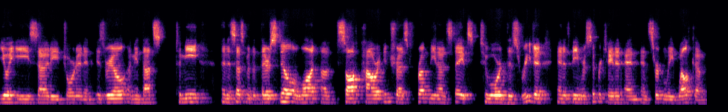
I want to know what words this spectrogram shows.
UAE, Saudi, Jordan, and Israel. I mean, that's to me an assessment that there's still a lot of soft power interest from the United States toward this region, and it's being reciprocated and, and certainly welcome.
